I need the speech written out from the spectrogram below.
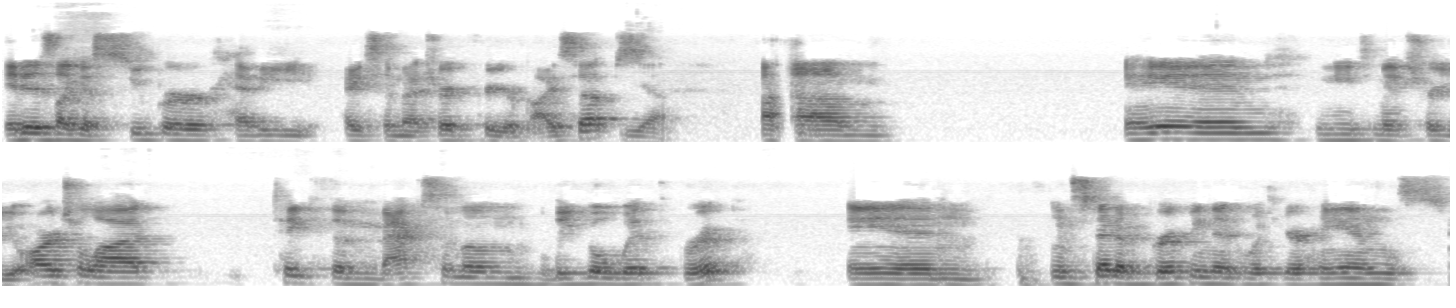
it is like a super heavy isometric for your biceps. Yeah, Um, and you need to make sure you arch a lot. Take the maximum legal width grip, and instead of gripping it with your hands,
